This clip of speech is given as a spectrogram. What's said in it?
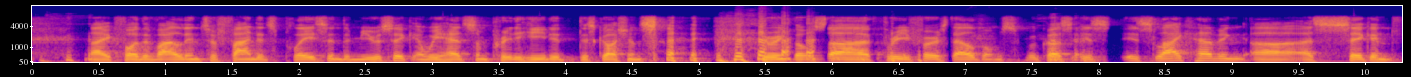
like, for the violin to find its place in the music, and we had some pretty heated discussions during those uh, three first albums because it's it's like having uh, a second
